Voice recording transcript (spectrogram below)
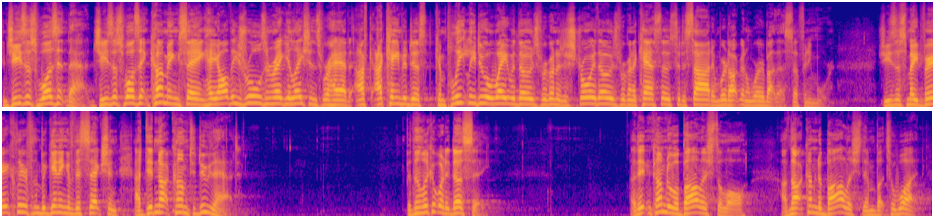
And Jesus wasn't that. Jesus wasn't coming saying, hey, all these rules and regulations were had. I, I came to just completely do away with those. We're going to destroy those. We're going to cast those to the side, and we're not going to worry about that stuff anymore. Jesus made very clear from the beginning of this section I did not come to do that. But then look at what it does say. I didn't come to abolish the law. I've not come to abolish them, but to what?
